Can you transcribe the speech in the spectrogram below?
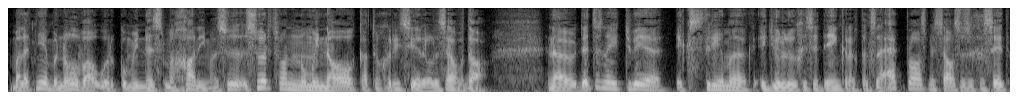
maar dit nie 'n benul waaroor kommunisme gaan nie, maar so 'n soort van nominaal kategoriseer hulle self daar. Nou, dit is nou die twee ekstreme ideologiese denkrigtinge. Nou ek plaas myself soos ek gesê het,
